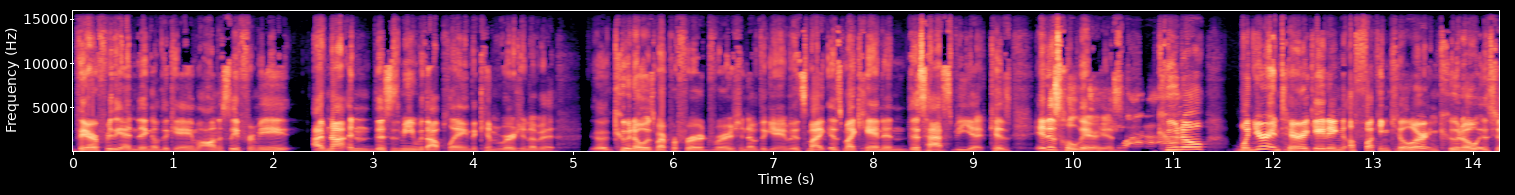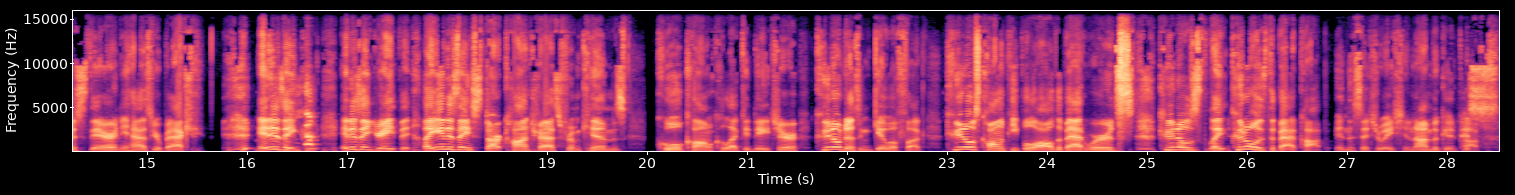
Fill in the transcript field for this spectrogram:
there for the ending of the game, honestly, for me, I'm not, and this is me without playing the Kim version of it. Uh, Cuno is my preferred version of the game. It's my it's my canon. This has to be it because it is hilarious. Cuno, when you're interrogating a fucking killer and Cuno is just there and he has your back, it is a gr- it is a great thing. Like it is a stark contrast from Kim's cool, calm, collected nature. Cuno doesn't give a fuck. Cuno's calling people all the bad words. Cuno's like Cuno is the bad cop in the situation, and I'm the good cop. It's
